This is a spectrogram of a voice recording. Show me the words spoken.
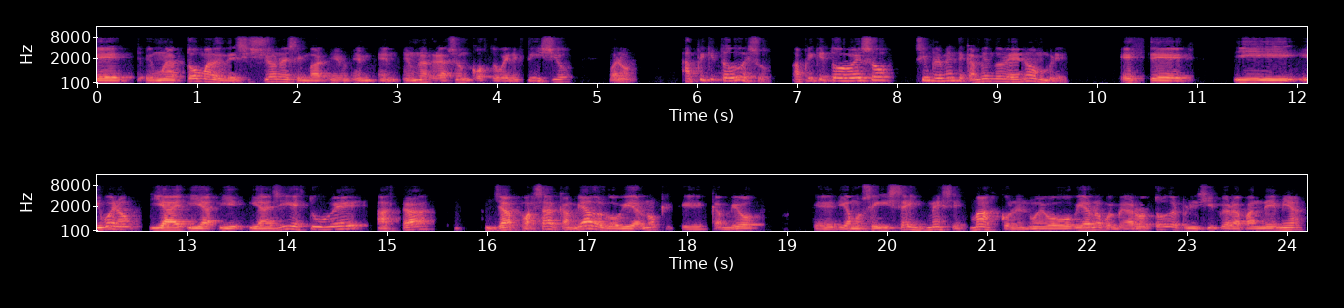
en una toma de decisiones en, una relación costo-beneficio. Bueno, apliqué todo eso, apliqué todo eso simplemente cambiándole de nombre. Este, y, bueno, y, allí estuve hasta ya pasar, cambiado el gobierno, que, cambió, eh, digamos, seguí seis meses más con el nuevo gobierno, pues me agarró todo el principio de la pandemia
